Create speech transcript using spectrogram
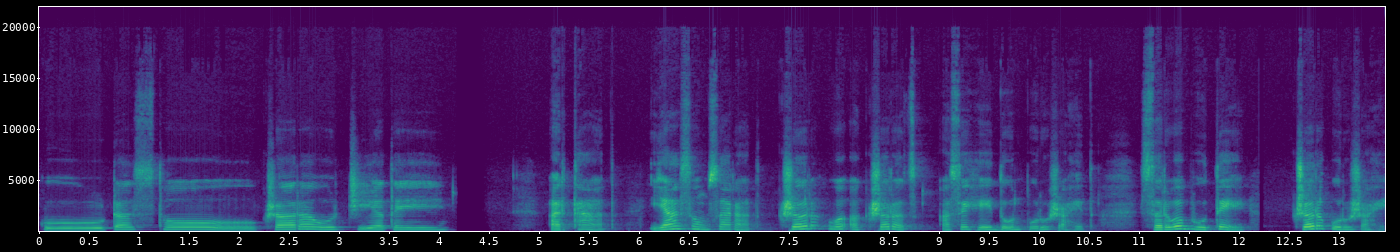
कूटस्थोऽक्षर उच्यते। अर्थात या संसारात क्षर व अक्षरच असे हे दोन पुरुष आहेत. सर्व भूते क्षर पुरुष आहे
